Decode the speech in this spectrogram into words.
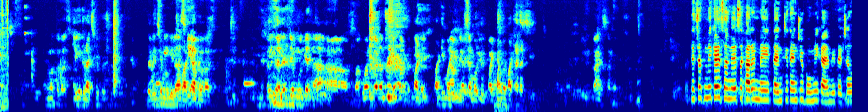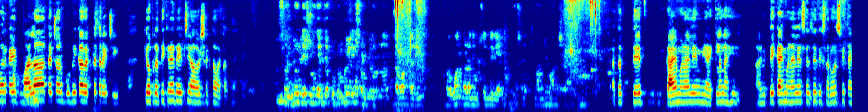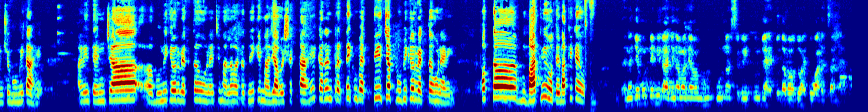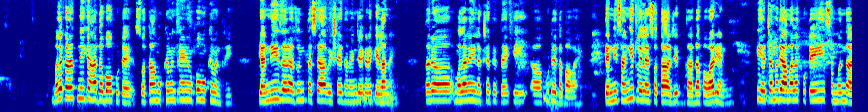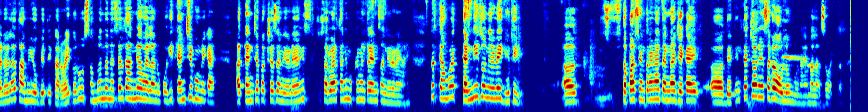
एक राजकीय प्रश्न. धनंजय अपराध धनंजय मुंडेंना अं, भगवान. पाठीमागे म्हणजे. काय सांगा? त्याच्यात मी काही सांगायचं कारण नाही. त्यांची त्यांची भूमिका आहे. मी त्याच्यावर काही मला त्याच्यावर भूमिका व्यक्त करायची किंवा प्रतिक्रिया द्यायची आवश्यकता वाटत नाही. संतोष देशमुख यांच्या कुटुंबाची संपूर्ण जबाबदारी भगवान गडाने उचललेली आहे. असं नामदेव महाराज सांगतात. आता ते काय म्हणाले मी ऐकलं नाही. आणि ते काय म्हणाले असेल तर ती सर्वस्वी त्यांची भूमिका आहे. आणि त्यांच्या भूमिकेवर व्यक्त होण्याची मला वाटत नाही की माझी आवश्यकता आहे कारण प्रत्येक व्यक्तीच्या भूमिकेवर व्यक्त होण्याने फक्त बातमी होते बाकी काय होत धनंजय मुंडेंनी राजीनामा द्यावा म्हणून पूर्ण सगळीकडून जे आहे तो दबाव जो आहे तो वाढत चालला आहे. मला कळत नाही की हा दबाव कुठे आहे. स्वतः मुख्यमंत्री आणि उपमुख्यमंत्री यांनी जर अजून तसा विषय धनंजयकडे केला नाही तर मला नाही लक्षात येत आहे की कुठे दबाव आहे. त्यांनी सांगितलेलं आहे स्वतः अजित दादा पवार यांनी की ह्याच्यामध्ये आम्हाला कुठेही संबंध आढळला तर आम्ही योग्य ती कारवाई करू. संबंध नसेल तर अन्याय व्हायला नको. ही त्यांची भूमिका आहे. हा त्यांच्या पक्षाचा निर्णय आणि सर्वार्थाने मुख्यमंत्र्यांचा निर्णय आहे. तर त्यामुळे त्यांनी जो निर्णय घेतील तपास यंत्रणा त्यांना जे काही देतील त्याच्यावर हे सगळं अवलंबून आहे मला असं वाटतं.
